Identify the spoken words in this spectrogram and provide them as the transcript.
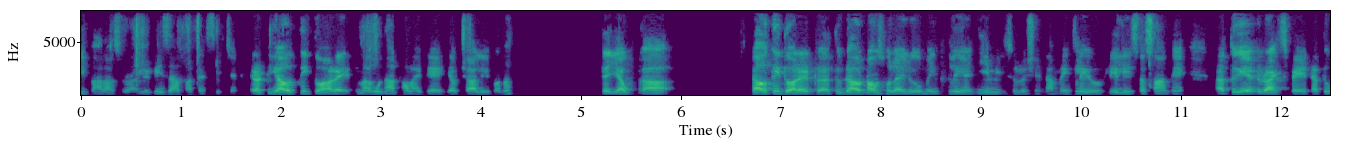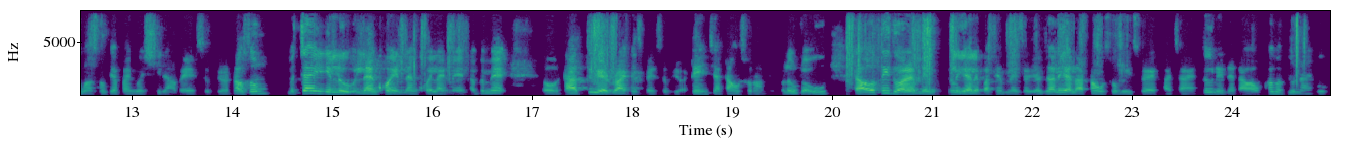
ဒီပါလားဆိုတာလေလေးစားပတ်သက်စေချင်တယ်။အဲ့တော့ဒီဟာကိုသိသွားတဲ့ဒီမှာအခုနားထောင်လိုက်တဲ့ယောက်ျားလေးပေါ့နော်။တဲ့ယောက်က ဒါကိုသိသွားတဲ့အတွက်သူဒါကိုတောင်းဆိုလိုက်လို့ main ကလေးကညင်းပြီဆိုလို့ရှိရင်ဒါ main ကလေးကိုလေးလေးဆဆနဲ့ဒါသူ့ရဲ့ rights ပဲဒါသူ့မှာဆုံးဖြတ်ပိုင်ခွင့်ရှိတာပဲဆိုပြီးတော့နောက်ဆုံးမကြိုက်ရင်လို့လမ်းခွဲလမ်းခွဲလိုက်မယ်ဒါပေမဲ့ဟိုဒါသူ့ရဲ့ rights ပဲဆိုပြီးတော့အတင်းကျပ်တောင်းဆိုတာမျိုးမလုပ်တော့ဘူးဒါကိုသိသွားတဲ့ main ကလေးကလည်းဘာဖြစ်မလဲဆိုတော့ယောက်ျားလေးကလာတောင်းဆိုပြီးဆိုတဲ့အခါကျရင်သူ့အနေနဲ့ဒါကိုခွင့်မပြုနိုင်ဘူး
